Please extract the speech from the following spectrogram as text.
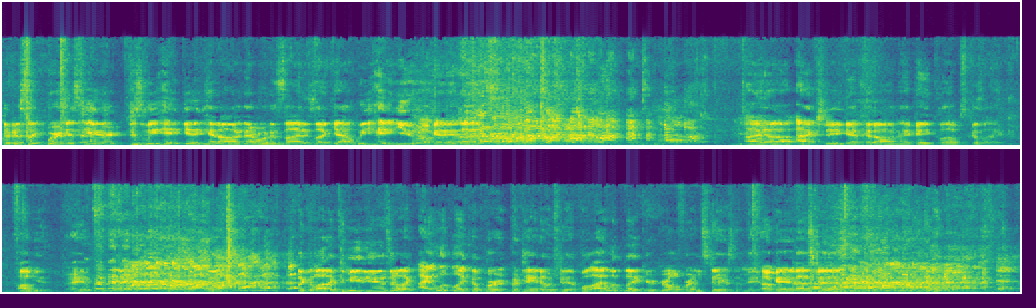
They're just like, we're just here because we hate getting hit on, and everyone inside is like, yeah, we hate you, okay? I, uh, I actually get hit on at gay clubs because, like, obvious, right? Yeah. Like, a lot of comedians are like, I look like a burnt potato chip. Well, I look like your girlfriend stares at me, okay? That's just.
